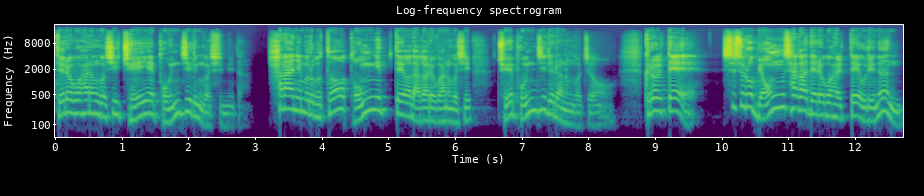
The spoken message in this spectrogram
되려고 하는 것이 죄의 본질인 것입니다. 하나님으로부터 독립되어 나가려고 하는 것이 죄의 본질이라는 거죠. 그럴 때 스스로 명사가 되려고 할 때 우리는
